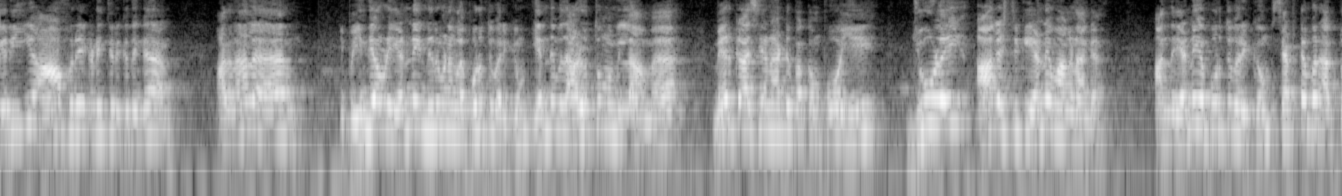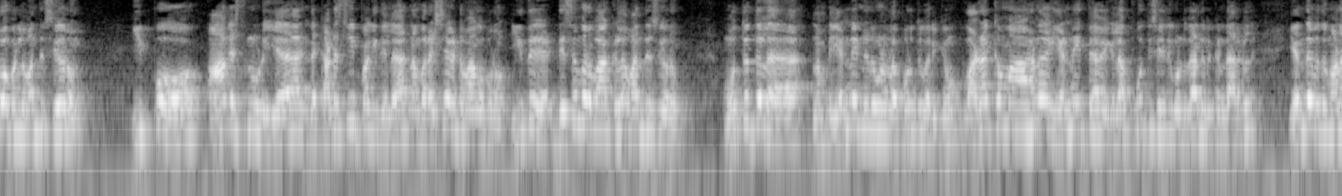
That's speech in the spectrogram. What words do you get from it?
பெரிய ஆஃபரே கிடைச்சிருக்குதுங்க அதனால இப்போ இந்தியாவுடைய எண்ணெய் நிறுவனங்களை பொறுத்த வரைக்கும் எந்தவித அழுத்தமும் இல்லாமல் மேற்காசியா நாட்டு பக்கம் போய் ஜூலை ஆகஸ்டுக்கு எண்ணெய் வாங்கினாங்க. அந்த எண்ணெயை பொறுத்த வரைக்கும் செப்டம்பர் அக்டோபரில் வந்து சேரும். இப்போ ஆகஸ்டினுடைய இந்த கடைசி பகுதியில் நம்ம ரஷ்யா கிட்ட வாங்க போறோம். இது டிசம்பர் வாக்கில் வந்து சேரும். மொத்தத்தில் நம்முடைய எண்ணெய் நிறுவனங்களை பொறுத்த வரைக்கும் வழக்கமான எண்ணெய் தேவைகளை பூர்த்தி செய்து கொண்டு தான் இருக்கின்றார்கள். எந்த விதமான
